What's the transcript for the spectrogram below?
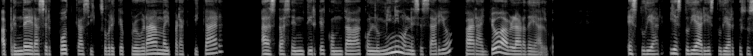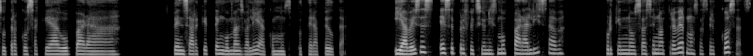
aprender a hacer podcast y sobre qué programa y practicar, hasta sentir que contaba con lo mínimo necesario para yo hablar de algo estudiar y estudiar y estudiar, que eso es otra cosa que hago para pensar que tengo más valía como psicoterapeuta. Y a veces ese perfeccionismo paraliza porque nos hace no atrevernos a hacer cosas.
